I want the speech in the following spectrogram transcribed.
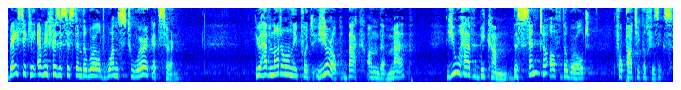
Basically, every physicist in the world wants to work at CERN. You have not only put Europe back on the map, you have become the center of the world for particle physics.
